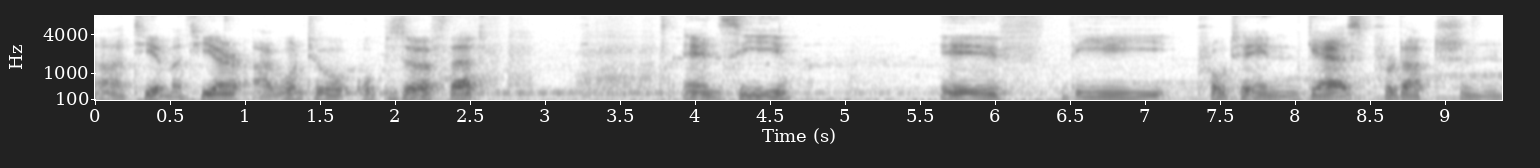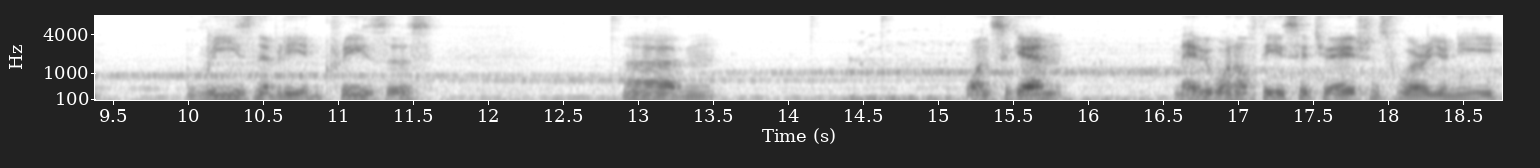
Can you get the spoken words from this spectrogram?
uh, Tiamat here. I want to observe that and see if the protein gas production reasonably increases. Um, once again, maybe one of these situations where you need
